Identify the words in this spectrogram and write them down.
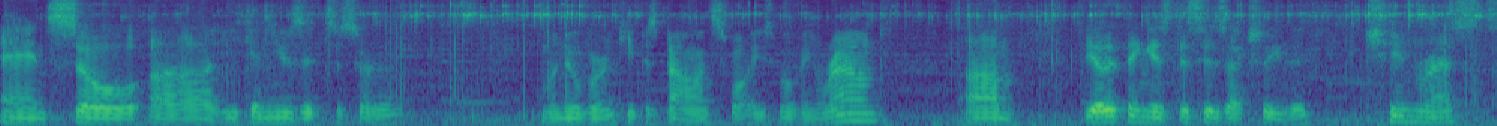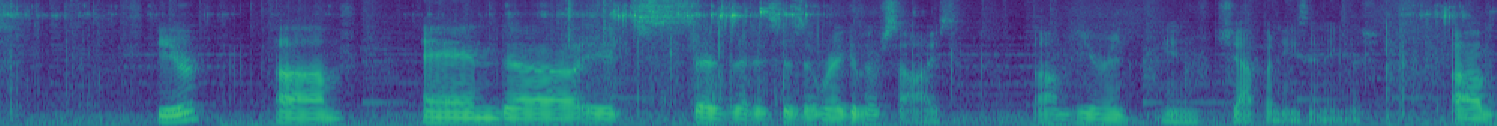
and so uh, he can use it to sort of maneuver and keep his balance while he's moving around. Um, the other thing is this is actually the chin rest here. Um, and uh, it says that this is a regular size um, here in, in Japanese and English. Um,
